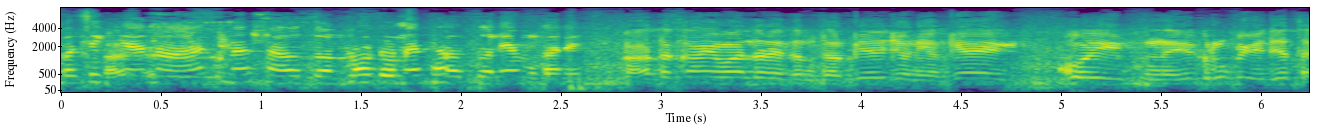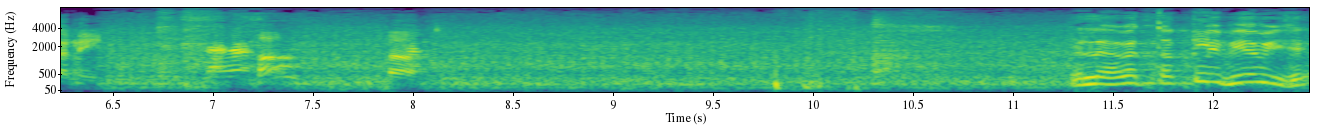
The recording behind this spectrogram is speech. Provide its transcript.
પછી કે આનો હાથ નથી આવતો મોઢું નથી આવતું એમ કરે. હા તો કાંઈ વાંધો નહીં. તમે તાર બેસજો ને. ક્યાંય કોઈ એક રૂપિયો દેતા નહીં. હા. હા? એટલે હવે તકલીફ એવી છે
